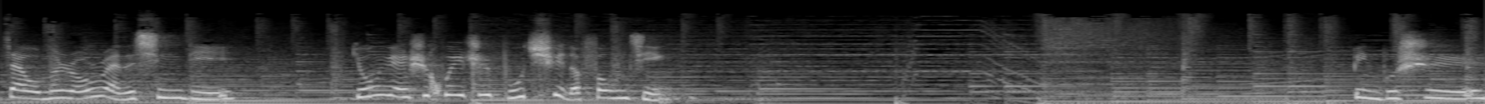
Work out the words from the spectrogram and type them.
在我们柔软的心底，永远是挥之不去的风景。并不是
